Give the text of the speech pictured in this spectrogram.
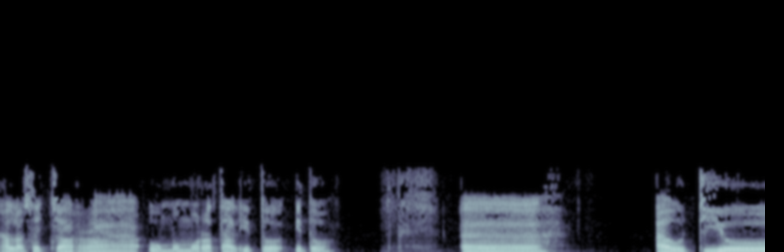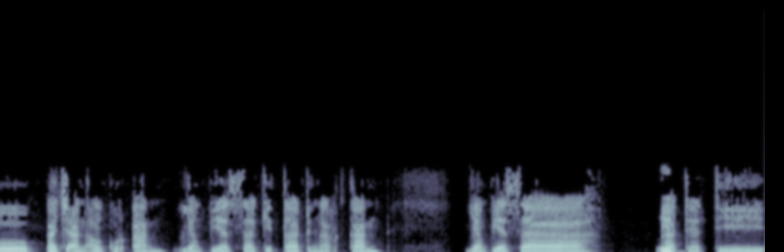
Kalau secara umum murotal itu itu uh, audio bacaan Al-Quran yang biasa kita dengarkan, yang biasa iya. ada di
